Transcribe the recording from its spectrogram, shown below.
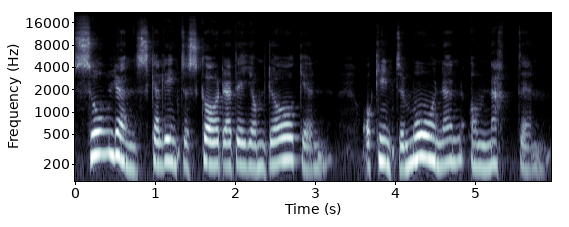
Solen skall inte skada dig om dagen och inte månen om natten.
